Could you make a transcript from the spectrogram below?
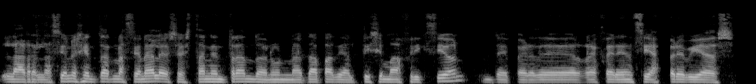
las relaciones internacionales están entrando en una etapa de altísima fricción, de perder referencias previas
